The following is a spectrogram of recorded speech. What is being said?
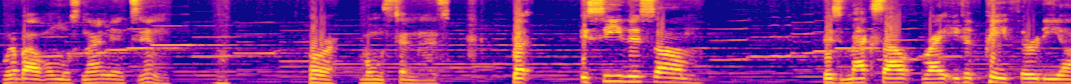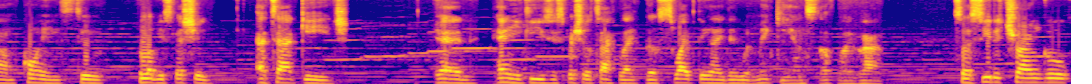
We're about almost 9 minutes in. Or almost 10 minutes you see this um this max out right? You could pay 30 um coins to fill up your special attack gauge. And and you can use your special attack like the swipe thing I did with Mickey and stuff like that. So see the triangle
